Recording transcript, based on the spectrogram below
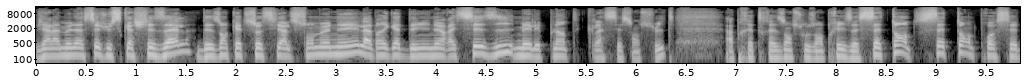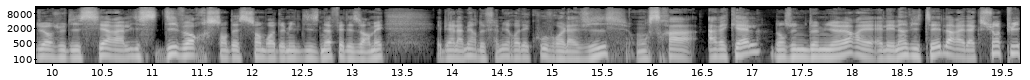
vient la menacer jusqu'à chez elle. Des enquêtes sociales sont menées. La brigade des mineurs est saisie, mais les plaintes classées sans suite. Après 13 ans sous emprise et 7 ans, 7 ans de procédure judiciaire, Alice divorce en décembre 2019 et désormais eh bien, la mère de famille redécouvre la vie. On sera avec elle dans une demi-heure. Elle est l'invitée de la rédaction. Et puis,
